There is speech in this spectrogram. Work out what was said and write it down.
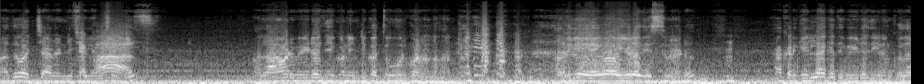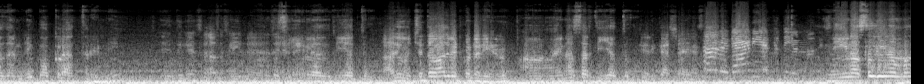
మధు వచ్చాడండి చకాస్. వాళ్ళ ఆవిడ వీడియో తీయకుండా ఇంటికి వచ్చి ఊరుకొని ఉన్నదంట. అందుకే ఏవో వీడియో తీస్తున్నాడు. అక్కడికి వెళ్ళాకైతే వీడియో తీయడం కుదరదండి. బొక్కలేస్తారండి ఎందుకే సార్? సీన్ లేదు. తీయద్దు. అది వచ్చిన తర్వాత పెట్టుకుంటా నేను. అయినా సరే తీయద్దు. ఎరికా సార్. సరే డాడీ అయితే తీయను నేను అసలు తీనమ్మా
